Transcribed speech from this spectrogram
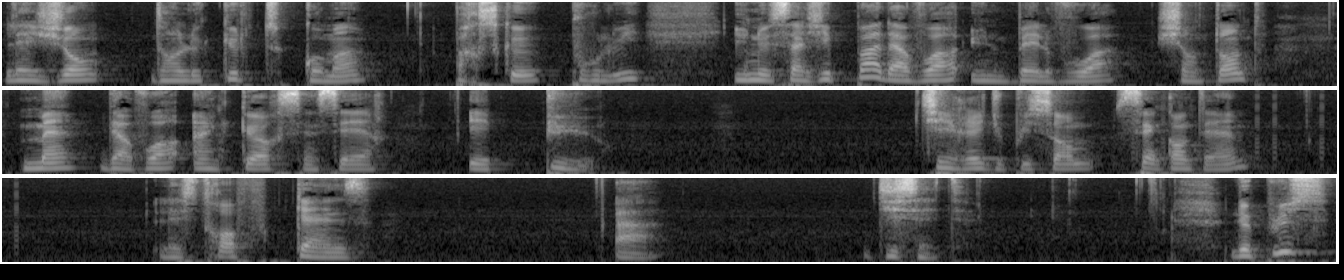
les gens dans le culte commun parce que pour lui, il ne s'agit pas d'avoir une belle voix chantante, mais d'avoir un cœur sincère et pur. Tiré du puissant 51, les strophes 15 à 17. De plus,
